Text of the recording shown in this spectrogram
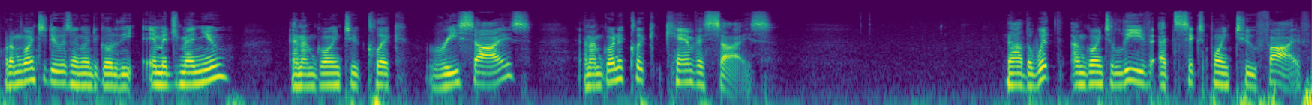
What I'm going to do is I'm going to go to the image menu and I'm going to click resize and I'm going to click canvas size. Now the width I'm going to leave at 6.25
